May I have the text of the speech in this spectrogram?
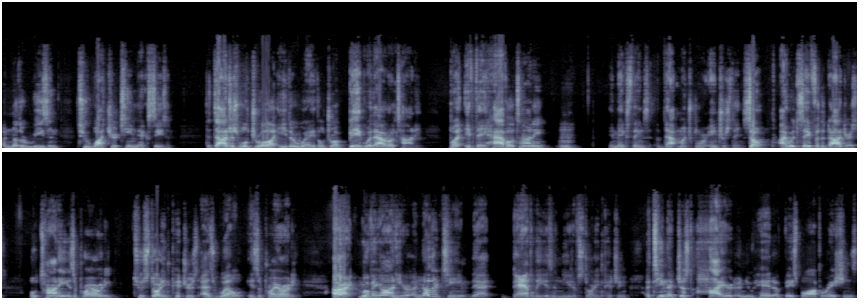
another reason to watch your team next season. The Dodgers will draw either way. They'll draw big without Ohtani. But if they have Ohtani, mm, it makes things that much more interesting. So I would say for the Dodgers, Ohtani is a priority two starting pitchers as well is a priority. All right, moving on here. Another team that badly is in need of starting pitching, a team that just hired a new head of baseball operations.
